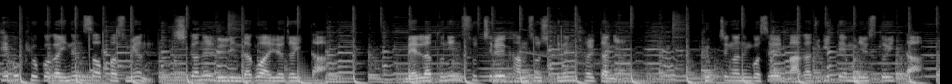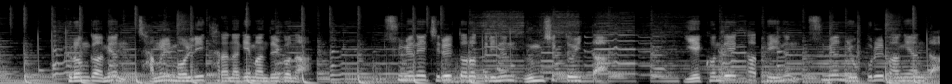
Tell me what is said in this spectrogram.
회복 효과가 있는 서파수면 시간을 늘린다고 알려져 있다. 멜라토닌 수치를 감소시키는 혈당이 급증하는 것을 막아주기 때문일 수도 있다. 그런가 하면 잠을 멀리 달아나게 만들거나 수면의 질을 떨어뜨리는 음식도 있다. 예컨대 카페인은 수면 욕구를 방해한다.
